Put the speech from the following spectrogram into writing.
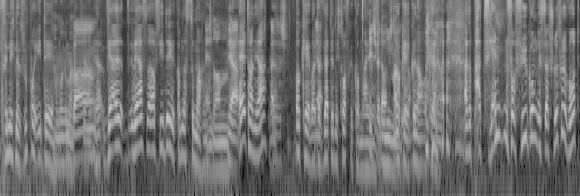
Finde ich eine super Idee. Haben wir gemacht. War, Ja. Wer, wer ist da auf die Idee gekommen, das zu machen? Eltern. ja. Eltern, ja? Also ich, Okay, weil Ja. da wärt ihr nicht drauf gekommen eigentlich. ich werde auch nicht Okay, gekommen. genau, okay. Also Patientenverfügung ist das Schlüsselwort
